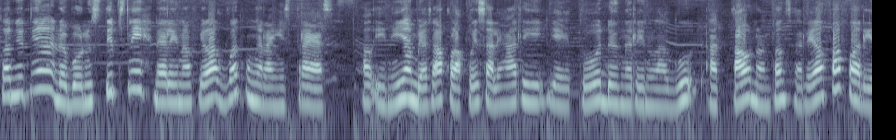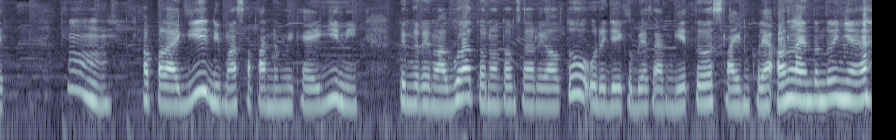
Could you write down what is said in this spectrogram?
Selanjutnya ada bonus tips nih dari Novila buat mengurangi stres. Hal ini yang biasa aku lakuin sehari-hari, yaitu dengerin lagu atau nonton serial favorit. Hmm, apalagi di masa pandemi kayak gini, dengerin lagu atau nonton serial tuh udah jadi kebiasaan gitu, selain kuliah online tentunya.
